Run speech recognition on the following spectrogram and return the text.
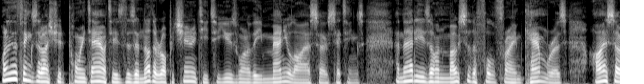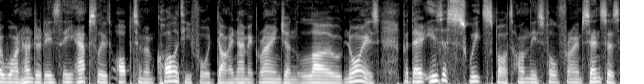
One of the things that I should point out is there's another opportunity to use one of the manual ISO settings and that is on most of the full frame cameras ISO 100 is the absolute optimum quality for dynamic range and low noise but there is a sweet spot on these full frame sensors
